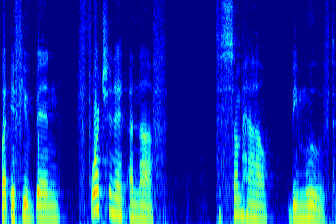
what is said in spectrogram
But if you've been fortunate enough to somehow be moved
